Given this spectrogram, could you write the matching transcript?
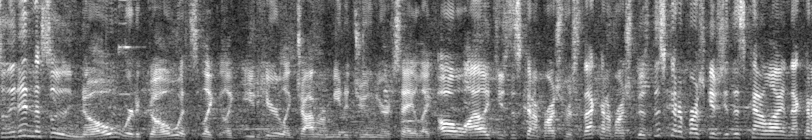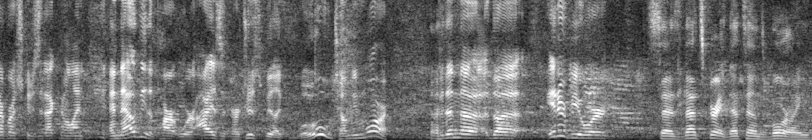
So they didn't necessarily know where to go. It's like like you'd hear like John Romita Jr. say like, "Oh, I like to use this kind of brush versus that kind of brush because this kind of brush gives you this kind of line, that kind of brush gives you that kind of line," and that would be the part where I, as a cartoonist, would be like, "Whoa, tell me more." But then the the interviewer Says that's great. That sounds boring.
